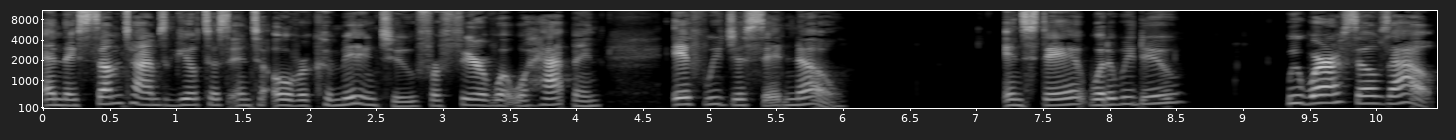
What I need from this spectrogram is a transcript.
And they sometimes guilt us into overcommitting to for fear of what will happen if we just said no. Instead, what do we do? We wear ourselves out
